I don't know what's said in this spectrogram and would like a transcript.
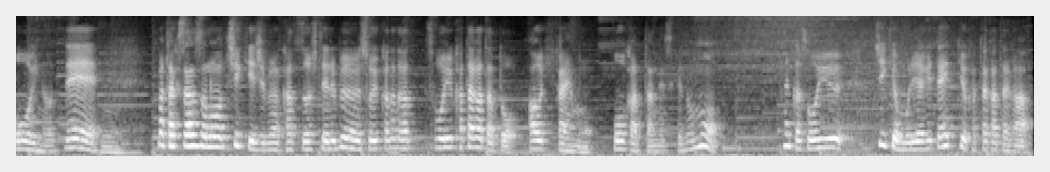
多いので、まあ、たくさんその地域で自分が活動している分そういう方々そういう方々と会う機会も多かったんですけどもなんかそういう地域を盛り上げたいっていう方々が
